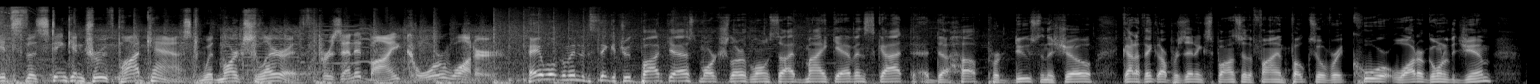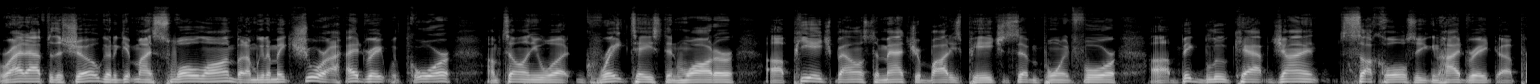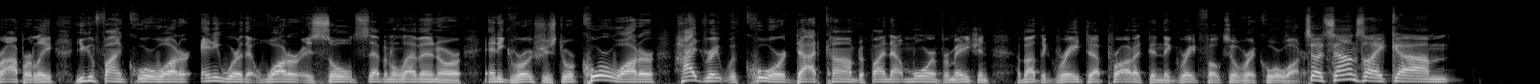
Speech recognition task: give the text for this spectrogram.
It's the Stinkin' Truth Podcast with Mark Schlereth, presented by Core Water. Hey, welcome into the Stinkin' Truth Podcast. Mark Schlereth alongside Mike Evans, Scott DeHuff producing the show. Got to thank our presenting sponsor, the fine folks over at Core Water. Going to the gym right after the show. Going to get my swole on, but I'm going to make sure I hydrate with Core. I'm telling you what, great taste in water, uh, pH balance to match your body's pH at 7.4, uh, big blue cap, giant suck hole so you can hydrate uh, properly. You can find Core Water anywhere that water is sold, 7-Eleven or any grocery store. Core Water, hydratewithcore.com to find out more information about the great uh, product and the great folks over at Core Water. So it sounds like um,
